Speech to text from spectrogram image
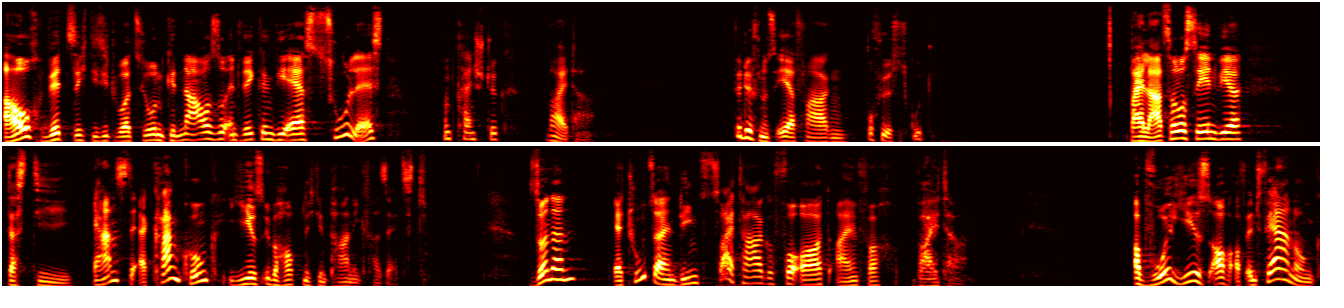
Auch wird sich die Situation genauso entwickeln, wie er es zulässt und kein Stück weiter. Wir dürfen uns eher fragen, wofür ist es gut? Bei Lazarus sehen wir, dass die ernste Erkrankung Jesus überhaupt nicht in Panik versetzt, sondern er tut seinen Dienst zwei Tage vor Ort einfach weiter obwohl Jesus auch auf Entfernung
